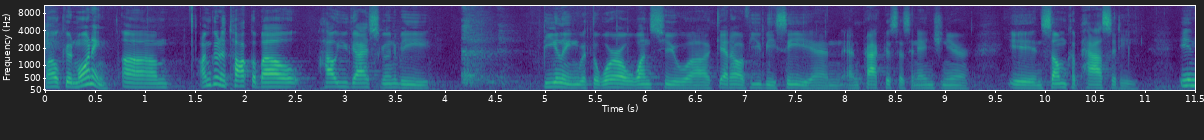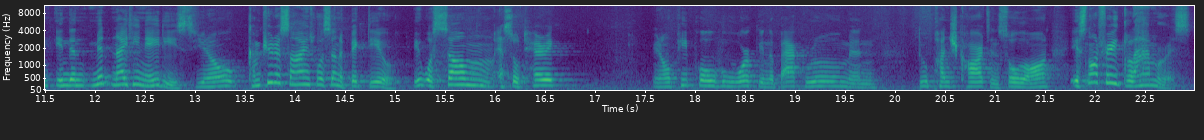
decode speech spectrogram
Well, good morning. Um, I'm going to talk about how you guys are going to be dealing with the world once you uh, get out of UBC and, and practice as an engineer in some capacity. In, in the mid 1980s, you know, computer science wasn't a big deal. It was some esoteric, you know, people who work in the back room and do punch cards and so on. It's not very glamorous.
